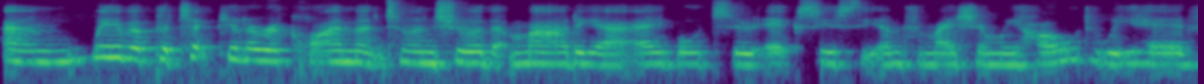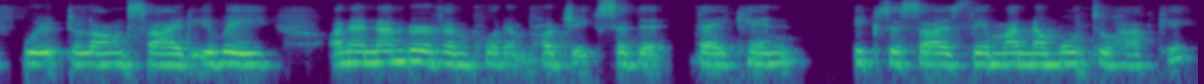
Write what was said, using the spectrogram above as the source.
um, we have a particular requirement to ensure that Māori are able to access the information we hold. We have worked alongside iwi on a number of important projects so that they can exercise their mana motuhake.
